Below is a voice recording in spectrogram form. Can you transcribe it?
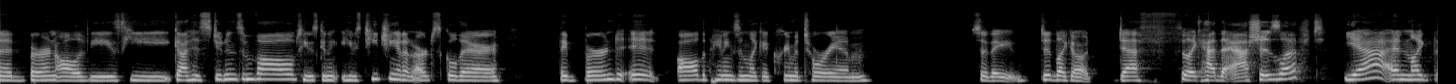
to burn all of these. He got his students involved. He was to he was teaching at an art school there. They burned it all the paintings in like a crematorium. So they did like a death So like had the ashes left. Yeah, and like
